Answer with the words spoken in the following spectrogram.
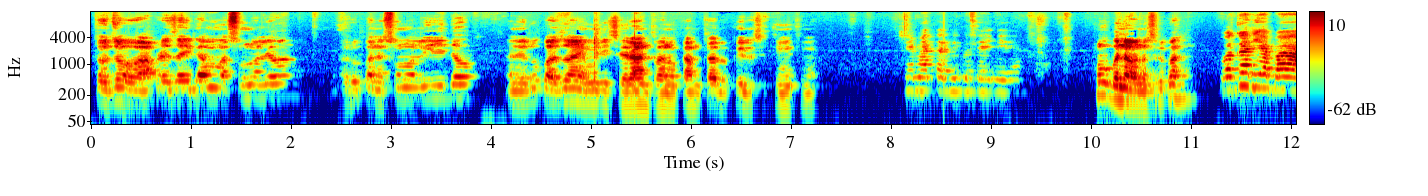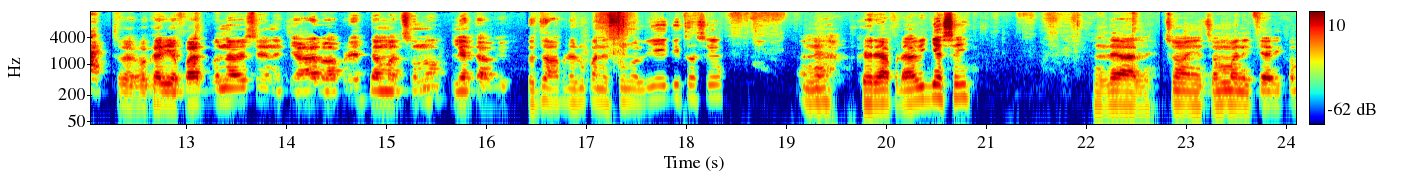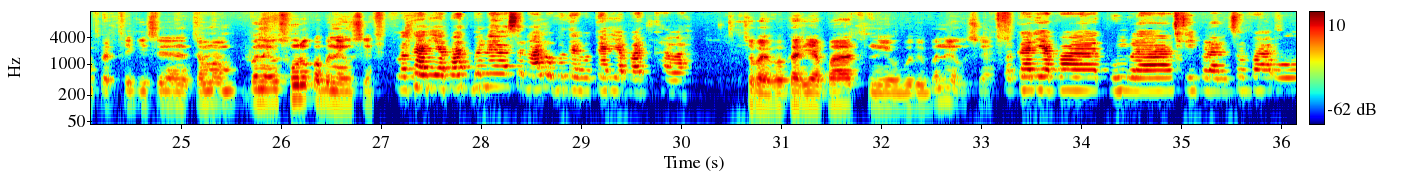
તો જો આપણે જઈ ગામમાં સૂનો લેવા રૂપાને સૂનો લઈ દઉં અને રૂપા જો અહીં મળી છે રાંધવાનું કામ ચાલુ કર્યું છે ધીમે ધીમે. શું બનાવવાનું છે રૂપા? વઘારિયા ભાત. વઘારિયા ભાત બનાવે છે અને ત્યાં આપણે ગામમાં સૂનો લેતા આવીએ. તો જો આપણે રૂપાને સૂનો લઈ દીધો છે અને ઘરે આપણે આવી ગયા છે લે લે જો અહીંયા જમવાની તૈયારી કમ્પ્લીટ થઈ ગઈ છે જમવા બનાવ્યું શું રોકો બનાવ્યું છે? વઘારિયા ભાત બનાવ્યા છે હાલો બધા વઘારિયા ભાત ખાવા. જો ભાઈ વઘારિયા ભાત ને એવું બધું બનાવ્યું છે? વઘારિયા ભાત ભૂંગળા સીપડા સંભારો.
